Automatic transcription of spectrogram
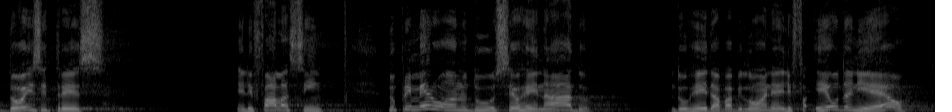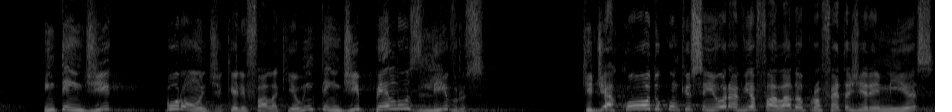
2 e 3. Ele fala assim: No primeiro ano do seu reinado, do rei da Babilônia, ele, eu, Daniel, entendi por onde que ele fala aqui? Eu entendi pelos livros, que de acordo com o que o Senhor havia falado ao profeta Jeremias,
